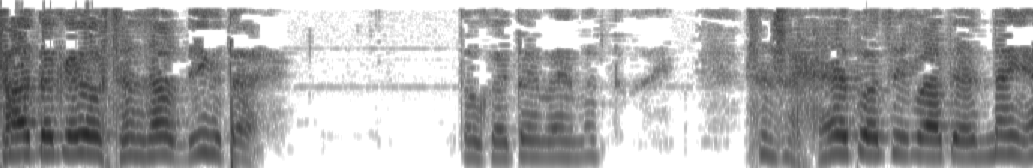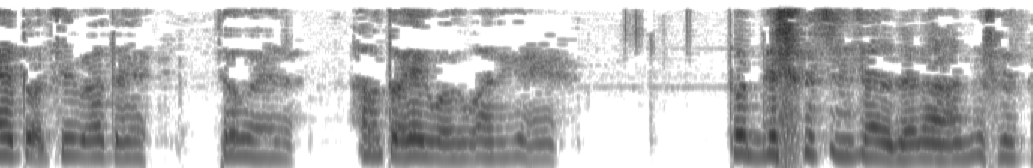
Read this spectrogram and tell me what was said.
साधक के संसार दिखता है तो कहते है, मैं मत है तो अच्छी बात है, नहीं है तो अच्छी बात है। जो है, हम तो एक भगवान के हैं। तो निष्कृत जना निष्कृत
